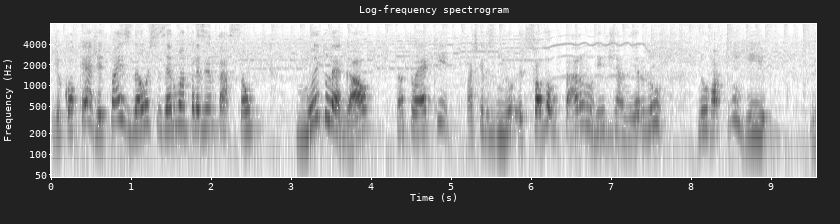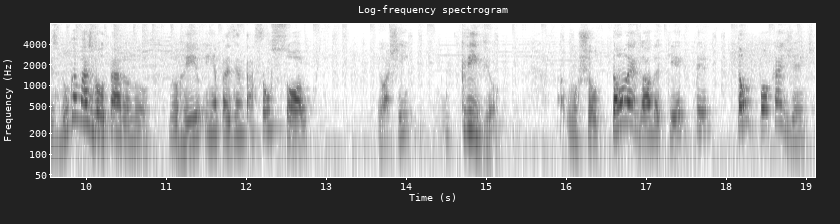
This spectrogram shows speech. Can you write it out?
de qualquer jeito. Mas não, eles fizeram uma apresentação muito legal. Tanto é que acho que eles, eles só voltaram no Rio de Janeiro no, no Rock in Rio. Eles nunca mais voltaram no, no Rio em apresentação solo. Eu achei incrível um show tão legal daquele ter tão pouca gente.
